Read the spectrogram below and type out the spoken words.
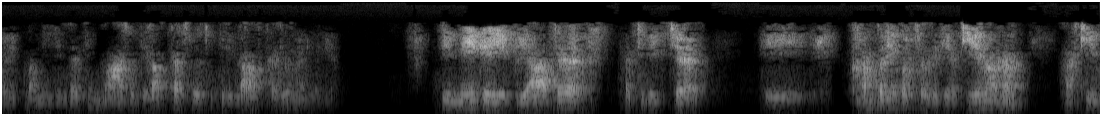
කෙනෙක් බඳින්න දැක්කේ මාස දෙකක් ඇතුළත පිළිකාවක් හැදලා මැරලා ගියා. ඉතින් මේකේ මේ පියාට ඇතිවෙච්ච ඒ කම්පැනි කොච්චරද කියලා කියනවනම් අකීව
